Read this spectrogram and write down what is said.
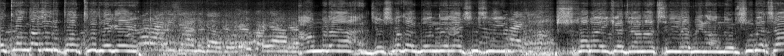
রকম দাদুর পক্ষ থেকে আমরা যে সকল বন্ধুরা এসেছি সবাইকে জানাচ্ছি অভিনন্দন শুভেচ্ছা।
